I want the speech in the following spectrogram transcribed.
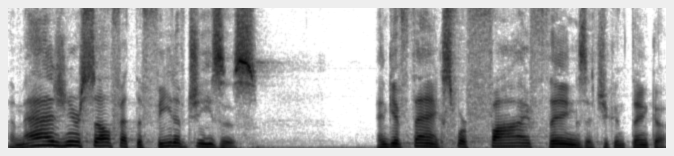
Imagine yourself at the feet of Jesus and give thanks for five things that you can think of.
